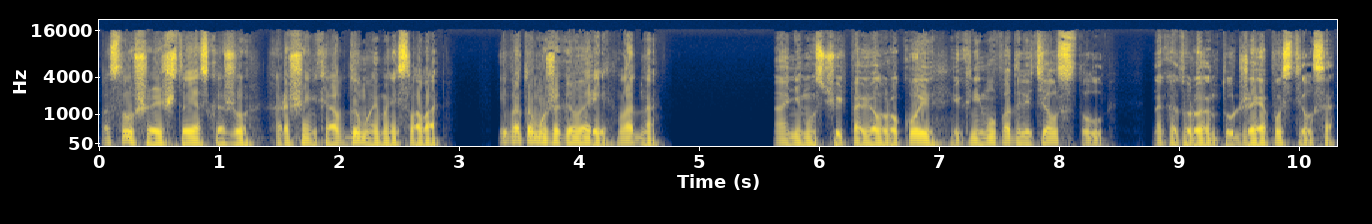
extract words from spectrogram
Послушай, что я скажу, хорошенько обдумай мои слова, и потом уже говори, ладно?» Анимус чуть повел рукой, и к нему подлетел стул, на который он тут же и опустился.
